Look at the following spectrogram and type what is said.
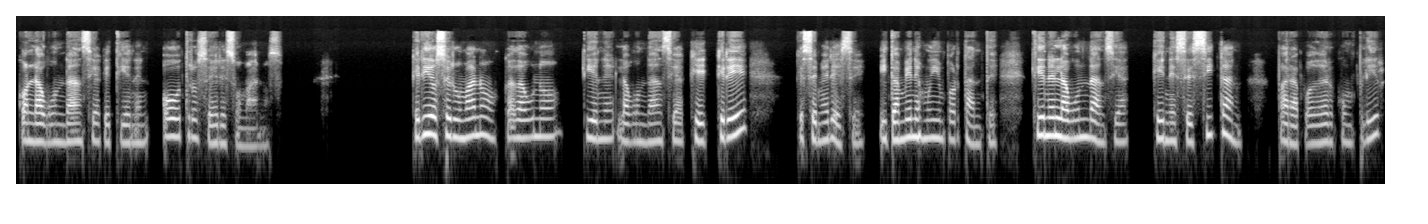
con la abundancia que tienen otros seres humanos. Querido ser humano, cada uno tiene la abundancia que cree que se merece y también es muy importante, tienen la abundancia que necesitan para poder cumplir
